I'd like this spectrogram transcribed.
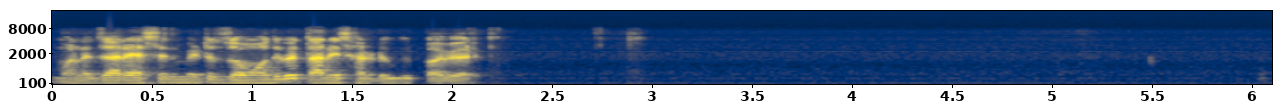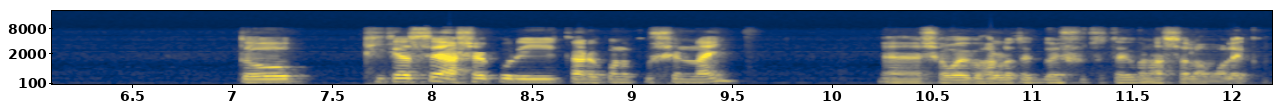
মানে যারা অ্যাসাইনমেন্টটা জমা দেবে, তারাই সার্টিফিকেট পাবে আর কি। তো ঠিক আছে, আশা করি কারও কোনো কোশ্চেন নাই। সবাই ভালো থাকবেন, সুস্থ থাকবেন। আসসালামু আলাইকুম।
